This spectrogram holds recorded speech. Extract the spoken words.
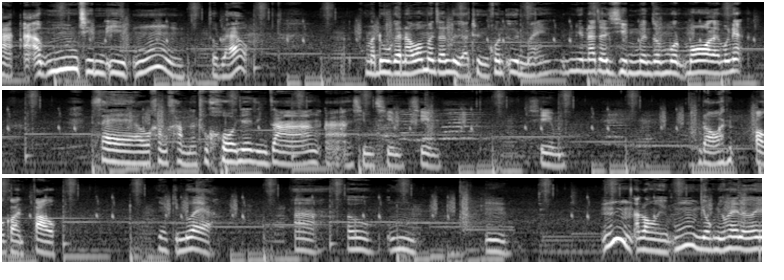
อะอะอืมชิมอีก อืมจบแล้ว มาดูกันนะว่ามันจะเหลือถึงคนอื่นไหมนี่น่าจะชิมกันจนหมดหม้ออะไรมั้งเนี่ยแซวคำๆนะทุกคนอย่าจริงจังอะชิมชิมชิมชิม ร้อนเป่าก่อนเป่า อยากกินด้วยอะ อะเอออืมอืมอืมอร่อย อืมยกนิ้วให้เลย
